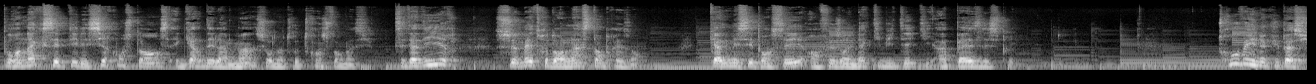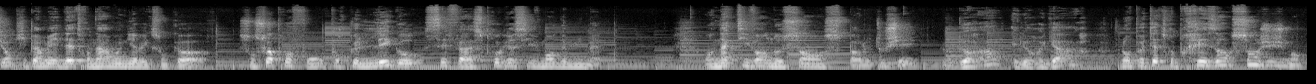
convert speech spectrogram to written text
pour en accepter les circonstances et garder la main sur notre transformation. C'est-à-dire se mettre dans l'instant présent, calmer ses pensées en faisant une activité qui apaise l'esprit. Trouver une occupation qui permet d'être en harmonie avec son corps, son soi profond, pour que l'ego s'efface progressivement de lui-même. En activant nos sens par le toucher, l'odorat et le regard, l'on peut être présent sans jugement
